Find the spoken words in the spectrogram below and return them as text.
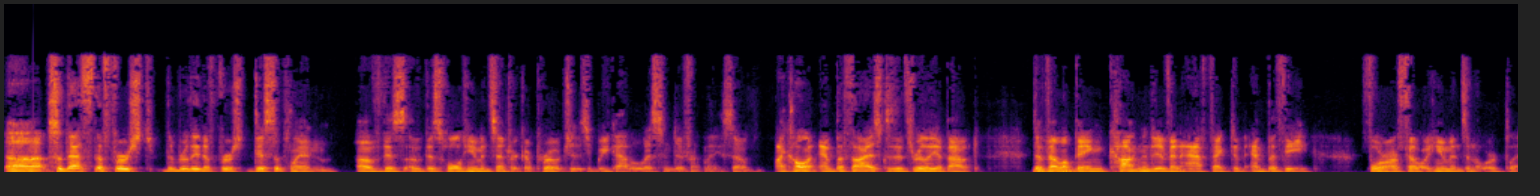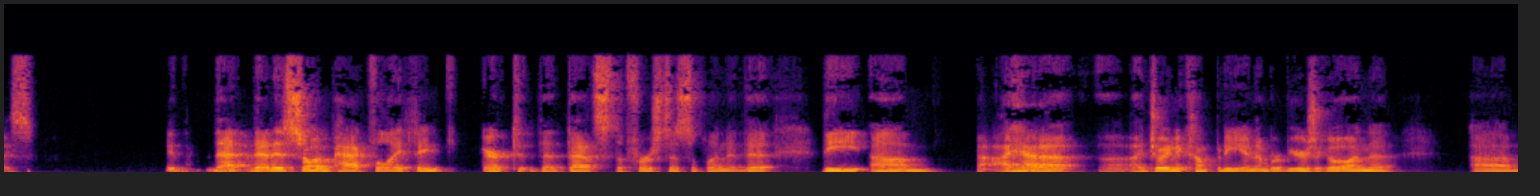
uh, so that's the first, the really the first discipline of this of this whole human centric approach is we got to listen differently. So I call it empathize because it's really about developing cognitive and affective empathy for our fellow humans in the workplace. That that is so impactful. I think Eryc, that that's the first discipline. that the um, I had a uh, I joined a company a number of years ago, and the uh,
